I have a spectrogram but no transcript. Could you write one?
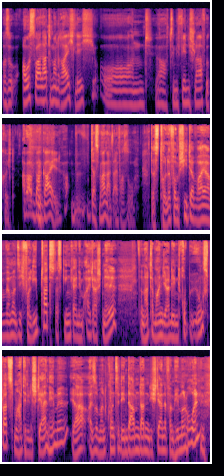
Also Auswahl hatte man reichlich und ja, ziemlich wenig Schlaf gekriegt. Aber war geil. Das war ganz einfach so. Das Tolle vom Cheetah war ja, wenn man sich verliebt hat, das ging ja in dem Alter schnell, dann hatte man ja den Truppenübungsplatz, man hatte den Sternenhimmel, ja, also man konnte den Damen dann die Sterne vom Himmel holen.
